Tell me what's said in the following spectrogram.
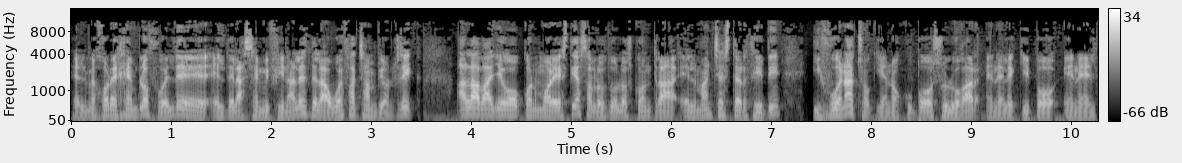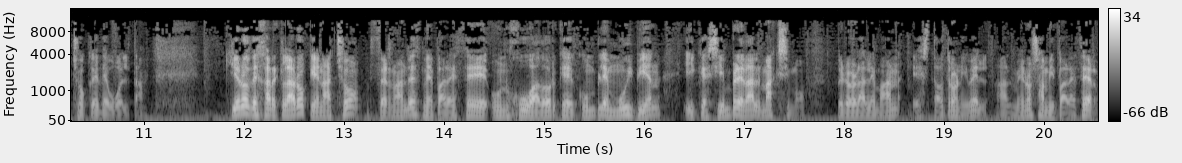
El mejor ejemplo fue el de, el de las semifinales de la UEFA Champions League. Álava llegó con molestias a los duelos contra el Manchester City y fue Nacho quien ocupó su lugar en el equipo en el choque de vuelta. Quiero dejar claro que Nacho Fernández me parece un jugador que cumple muy bien y que siempre da el máximo, pero el alemán está a otro nivel, al menos a mi parecer.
